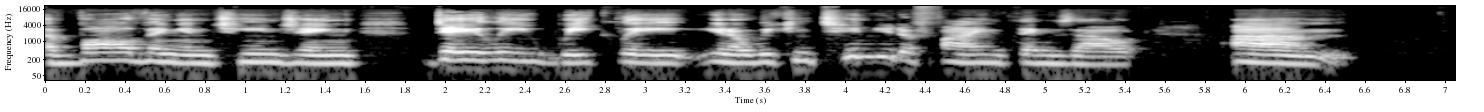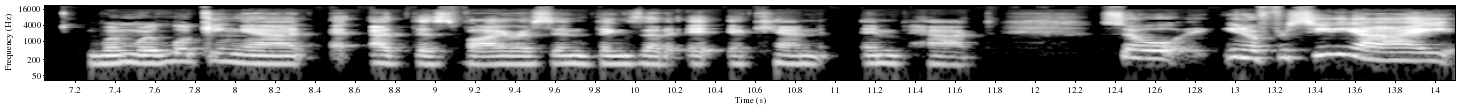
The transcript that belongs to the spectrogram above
evolving and changing daily, weekly. You know, we continue to find things out um, when we're looking at at this virus and things that it, it can impact. So, you know, for CDI,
